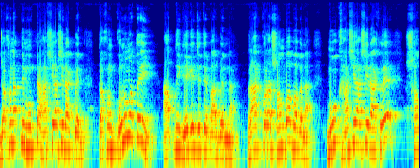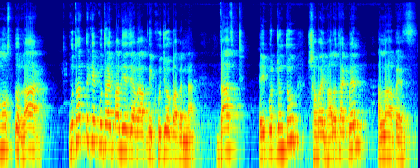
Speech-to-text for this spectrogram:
যখন আপনি মুখটা হাসি হাসি রাখবেন, তখন কোনো মতেই আপনি রেগে যেতে পারবেন না। রাগ করা সম্ভব হবে না। মুখ হাসি হাসি রাখলে সমস্ত রাগ কোথার থেকে কোথায় পালিয়ে যাবে আপনি খুঁজেও পাবেন না। জাস্ট এই পর্যন্ত সবাই ভালো থাকবেন। আল্লাহ হাফেজ।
